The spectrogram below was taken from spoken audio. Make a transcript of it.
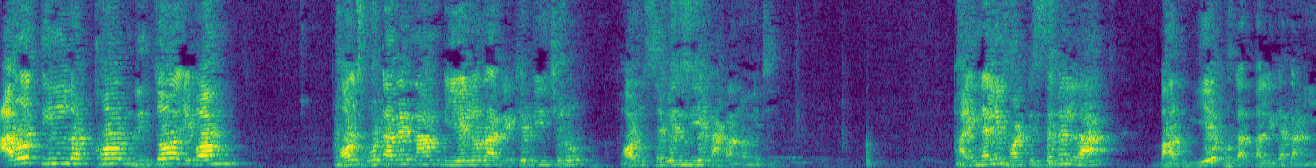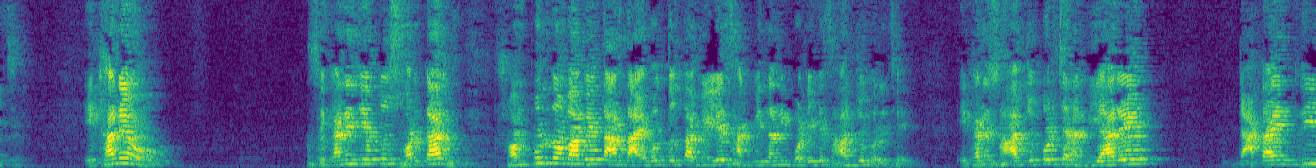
আরও তিন লক্ষ মৃত এবং ফলস ভোটারের নাম বিএলওরা রেখে দিয়েছিল। ফর্ম সেভেন দিয়ে কাটানো হয়েছে। ফাইনালি ফর্টি সেভেন লাখ বাদ গিয়ে ভোটার তালিকা দাঁড়িয়েছে। এখানেও, সেখানে যেহেতু সরকার সম্পূর্ণভাবে তার দায়বদ্ধতা মেলে সাংবিধানিক বডিকে সাহায্য করেছে, এখানে সাহায্য করছে না। বিহারে ডাটা এন্ট্রি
